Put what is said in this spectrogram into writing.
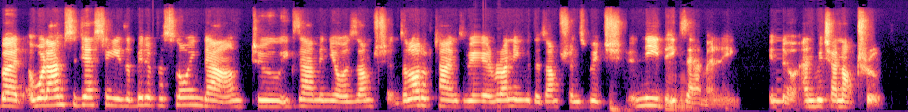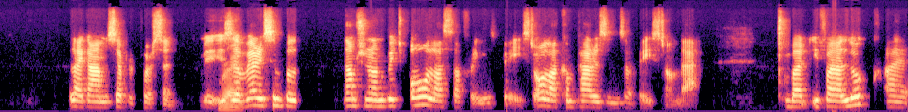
but what I'm suggesting is a bit of a slowing down to examine your assumptions. A lot of times we are running with assumptions which need mm-hmm. examining, you know, and which are not true. Like I'm a separate person. It's right. a very simple assumption on which all our suffering is based. All our comparisons are based on that. But if I look, I,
